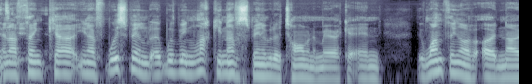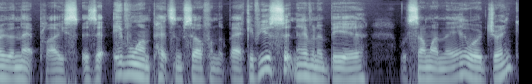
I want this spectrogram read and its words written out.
And I think uh, you know we spend we've been lucky enough to spend a bit of time in America, and the one thing I've, I know in that place is that everyone pats himself on the back. If you're sitting having a beer with someone there or a drink,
